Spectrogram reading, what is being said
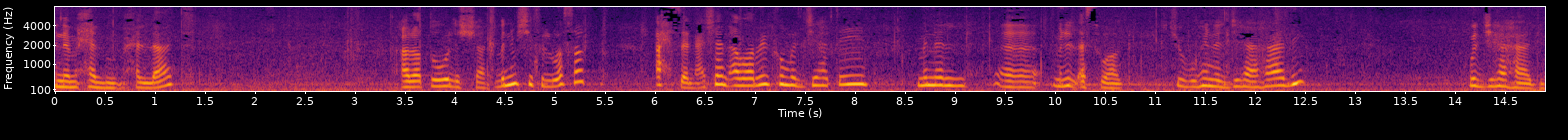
هنا محل محلات. على طول الشارع بنمشي في الوسط أحسن عشان أوريكم الجهتين من آه، من الأسواق. شوفوا هنا الجهة هذه والجهة هذه.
